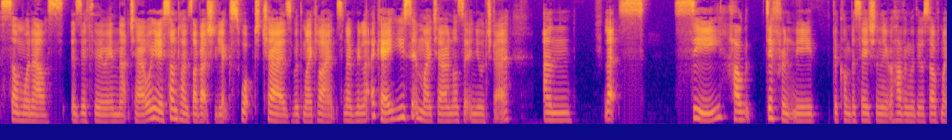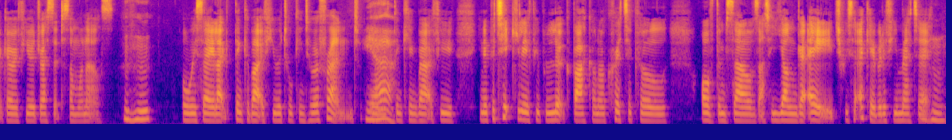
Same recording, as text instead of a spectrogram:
someone else as if they were in that chair. Or, you know, sometimes I've actually like swapped chairs with my clients, and I've been like, okay, you sit in my chair, and I'll sit in your chair, and let's see how differently the conversation that you're having with yourself might go if you address it to someone else. hmm or we say like think about if you were talking to a friend Yeah. or thinking about if you you know particularly if people look back and are critical of themselves at a younger age we say okay but if you met a, Mhm.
